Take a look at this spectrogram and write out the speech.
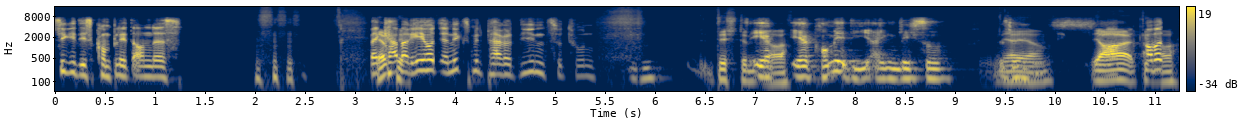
sehe ich das komplett anders. Weil ja, okay. Kabarett hat ja nichts mit Parodien zu tun. Mhm. Das stimmt, eher, ja. Eher Comedy eigentlich so. Ja, ja. Ja, genau. Aber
